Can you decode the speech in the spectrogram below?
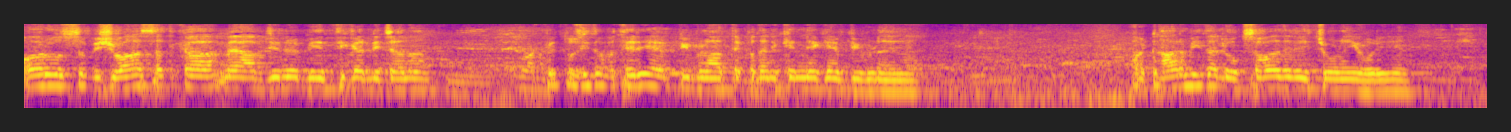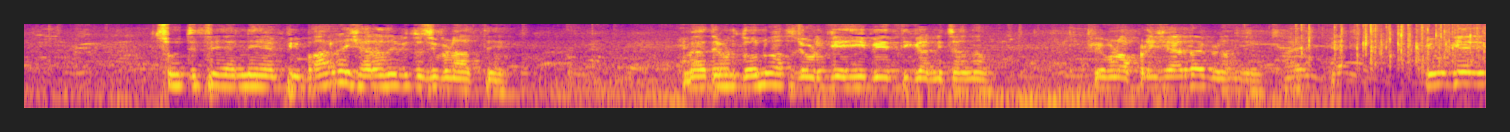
ਔਰ ਉਸ ਵਿਸ਼ਵਾਸ ਸਦਕਾ ਮੈਂ ਆਪ ਜੀ ਨੂੰ ਬੇਨਤੀ ਕਰਨੀ ਚਾਹਨਾ ਕਿ ਤੁਸੀਂ ਤਾਂ ਬਥੇਰੇ ਐਮਪੀ ਬਣਾਤੇ ਪਤਾ ਨਹੀਂ ਕਿੰਨੇ ਕੇ ਐਮਪੀ ਬਣਾਏ ਆ। 18ਵੀਂ ਤਾਂ ਲੋਕ ਸਭਾ ਦੇ ਲਈ ਚੋਣਾਂ ਹੀ ਹੋ ਰਹੀਆਂ। ਸੋ ਜਿੱਥੇ ਐਨੇ ਐਮਪੀ ਬਾਹਰਲੇ ਸ਼ਹਿਰਾਂ ਦੇ ਵੀ ਤੁਸੀਂ ਬਣਾਤੇ ਮੈਂ ਤੇ ਹੁਣ ਦੋਨੋਂ ਹੱਥ ਜੋੜ ਕੇ ਇਹੀ ਬੇਨਤੀ ਕਰਨੀ ਚਾਹੁੰਦਾ। ਕਿ ਹੁਣ ਆਪਣੇ ਸ਼ਹਿਰ ਦਾ ਵੀ ਬਣਾ ਦਿਓ। ਕਿਉਂਕਿ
